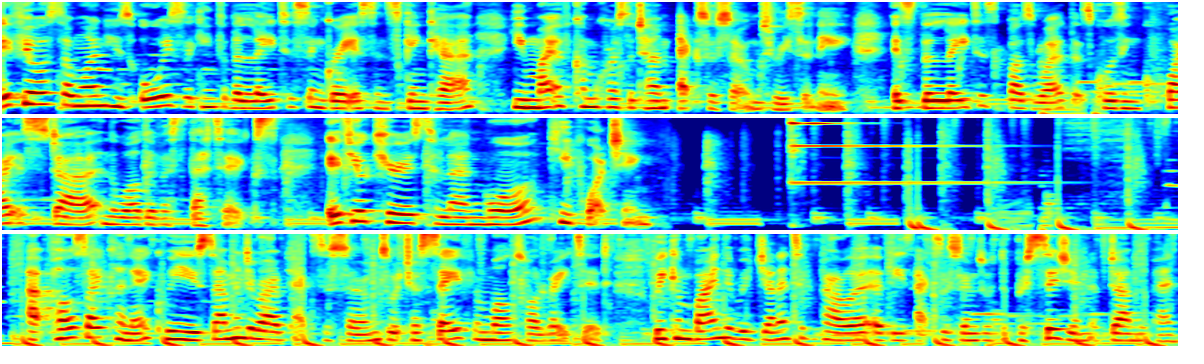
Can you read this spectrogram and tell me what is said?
If you're someone who's always looking for the latest and greatest in skincare, you might have come across the term exosomes recently. It's the latest buzzword that's causing quite a stir in the world of aesthetics. If you're curious to learn more, keep watching. At Pulse Light Clinic, we use salmon-derived exosomes which are safe and well tolerated. We combine the regenerative power of these exosomes with the precision of Dermapen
